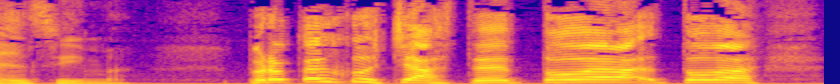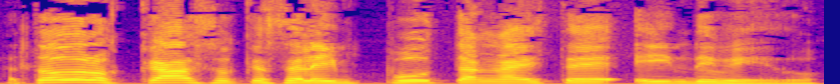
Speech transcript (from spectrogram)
Encima. Pero tú escuchaste toda, toda, todos los casos que se le imputan a este individuo.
